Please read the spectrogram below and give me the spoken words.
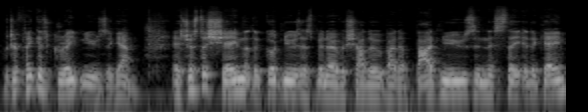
which I think is great news again. It's just a shame that the good news has been overshadowed by the bad news in this state of the game.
